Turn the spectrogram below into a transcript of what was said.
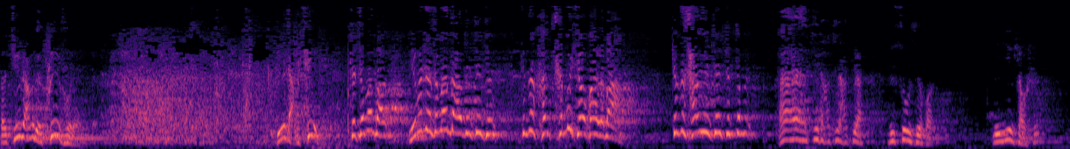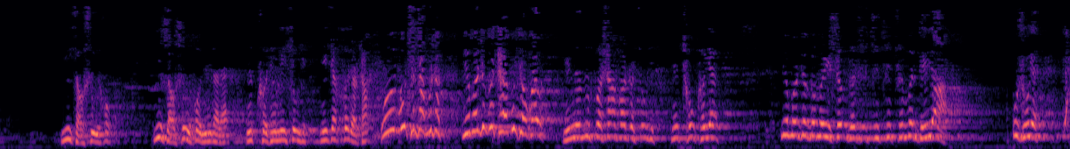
把局长给推出来了。局长气，这怎么搞？你们这怎么搞的？这这这个很太不消化了吧？这个苍蝇这这怎么？哎，局长局长局长，你休息一会儿，你一小时，一个小时以后，一小时以后您再来，您客厅您休息，您先喝点茶。我们不吃茶不吃，你们这个太不消化了。您您坐沙发这休息，您抽颗烟，你们这个卫生可是这这这问题呀！不熟练呀，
